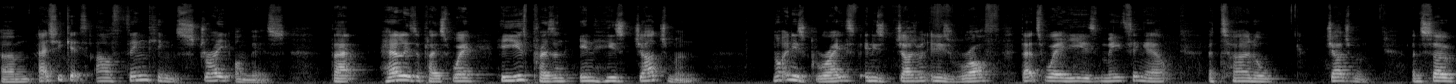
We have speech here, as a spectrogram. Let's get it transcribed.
um, actually gets our thinking straight on this that hell is a place where he is present in his judgment, not in his grace, in his judgment, in his wrath. That's where he is meting out eternal judgment. And so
